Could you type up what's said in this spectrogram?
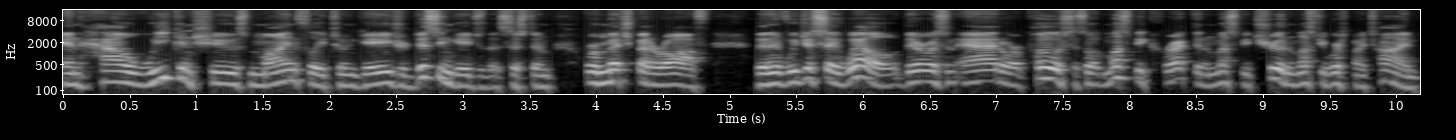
and how we can choose mindfully to engage or disengage with the system, we're much better off than if we just say, well, there was an ad or a post, and so it must be correct and it must be true and it must be worth my time.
